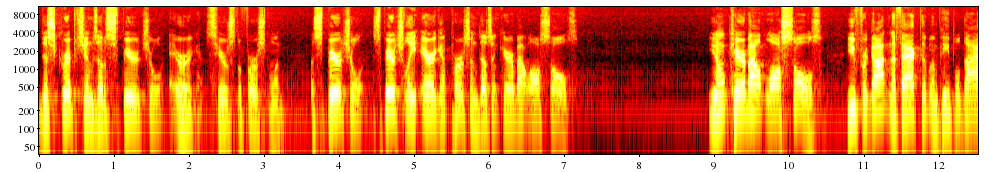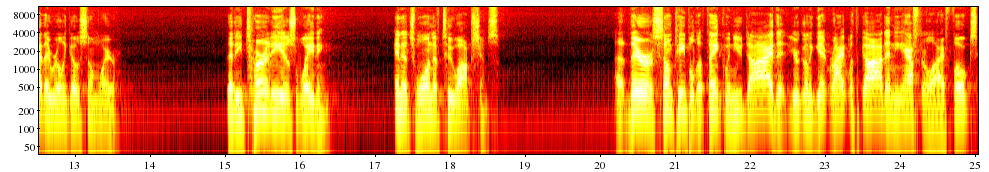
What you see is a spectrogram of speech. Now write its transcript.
descriptions of spiritual arrogance. Here's the first one. A spiritual, spiritually arrogant person doesn't care about lost souls. You don't care about lost souls. You've forgotten the fact that when people die, they really go somewhere. That eternity is waiting, and it's one of two options. Uh, there are some people that think when you die that you're going to get right with God in the afterlife. Folks,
